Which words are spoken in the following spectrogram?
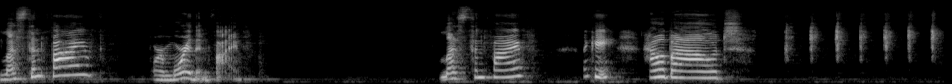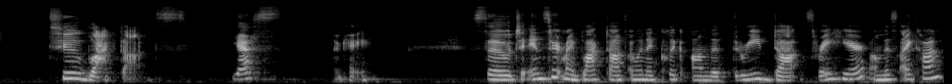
Less than five or more than five? Less than five? Okay, how about two black dots? Yes? Okay. So to insert my black dots, I'm going to click on the three dots right here on this icon.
